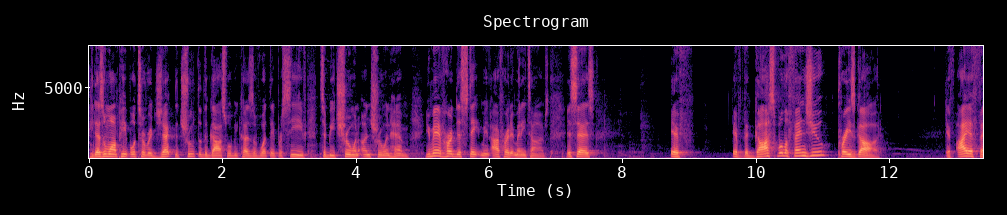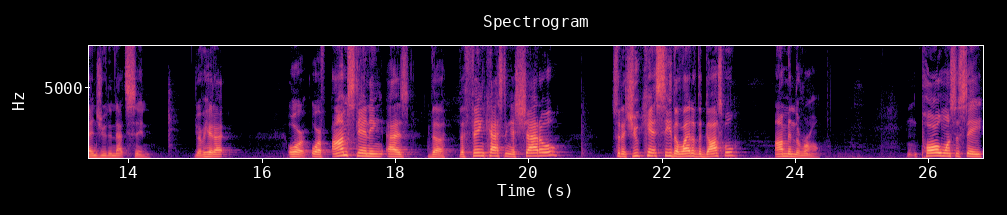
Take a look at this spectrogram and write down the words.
He doesn't want people to reject the truth of the gospel because of what they perceive to be true and untrue in him. You may have heard this statement. I've heard it many times. It says, if, if the gospel offends you, praise God. If I offend you, then that's sin. You ever hear that? Or, or if I'm standing as the, the thing casting a shadow so that you can't see the light of the gospel, I'm in the wrong. Paul wants to stay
